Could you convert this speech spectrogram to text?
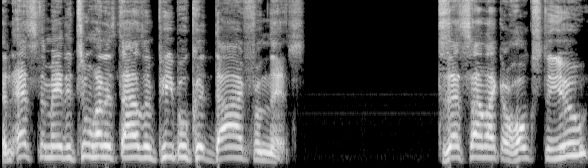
An estimated 200,000 people could die from this. Does that sound like a hoax to you?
